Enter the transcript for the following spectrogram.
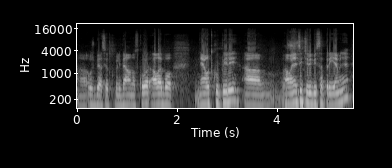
a už by asi odkúpili dávno skôr, alebo neodkúpili, a, ale necítili by sa príjemne.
